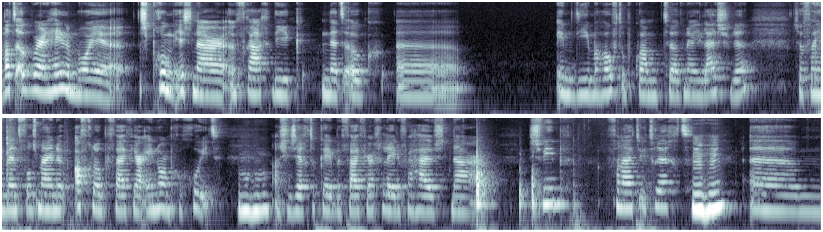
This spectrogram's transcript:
Wat ook weer een hele mooie sprong is naar een vraag die ik net ook eh, in, die in mijn hoofd opkwam terwijl ik naar je luisterde. Zo van, je bent volgens mij de afgelopen vijf jaar enorm gegroeid. Mhm. Als je zegt, oké, ik ben vijf jaar geleden verhuisd naar Zwiep vanuit Utrecht. Mhm. Ehm,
